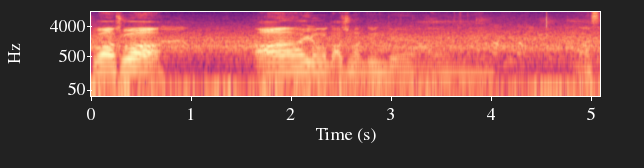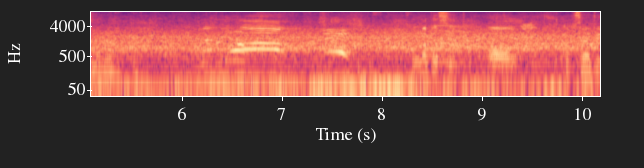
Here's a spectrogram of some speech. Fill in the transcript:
좋아, 좋아. 아, 이런 거 놔주면 안 되는데. 아, 안 되겠다. 공간 패스. 어. 없어야 돼.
